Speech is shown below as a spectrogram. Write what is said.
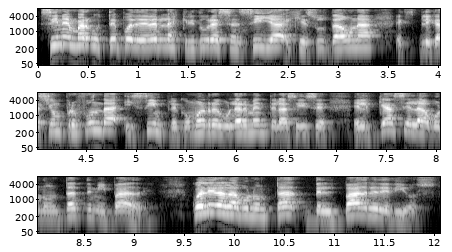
Sin embargo, usted puede ver la escritura es sencilla, Jesús da una explicación profunda y simple, como él regularmente lo hace, dice, el que hace la voluntad de mi Padre. ¿Cuál era la voluntad del Padre de Dios?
